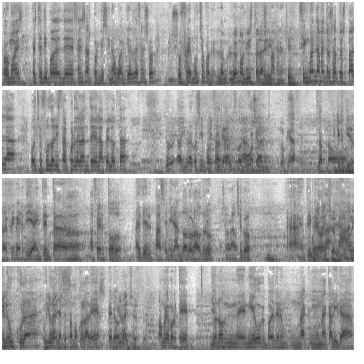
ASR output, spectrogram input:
como es este tipo de, de defensas, porque si no, cualquier defensor sufre mucho. porque lo, lo hemos visto en las Sí, imágenes. sí. 50 metros a tu espalda, ocho futbolistas por delante de la pelota. Yo- hay una cosa importante. Hoy, hoy jugó sin lo que hace. no, ¿En qué sentido? no el primer día intenta hacer todo. Es decir, el pase mirando a lo laudro. Chico, ah, primero ¿Por qué lo ha la, hecho? la A ¿Por qué lo- minúscula y luego ya empezamos con la B. Pero, ¿Por qué lo ha hecho esto? Hombre, porque yo no me niego que puede tener una, una calidad,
